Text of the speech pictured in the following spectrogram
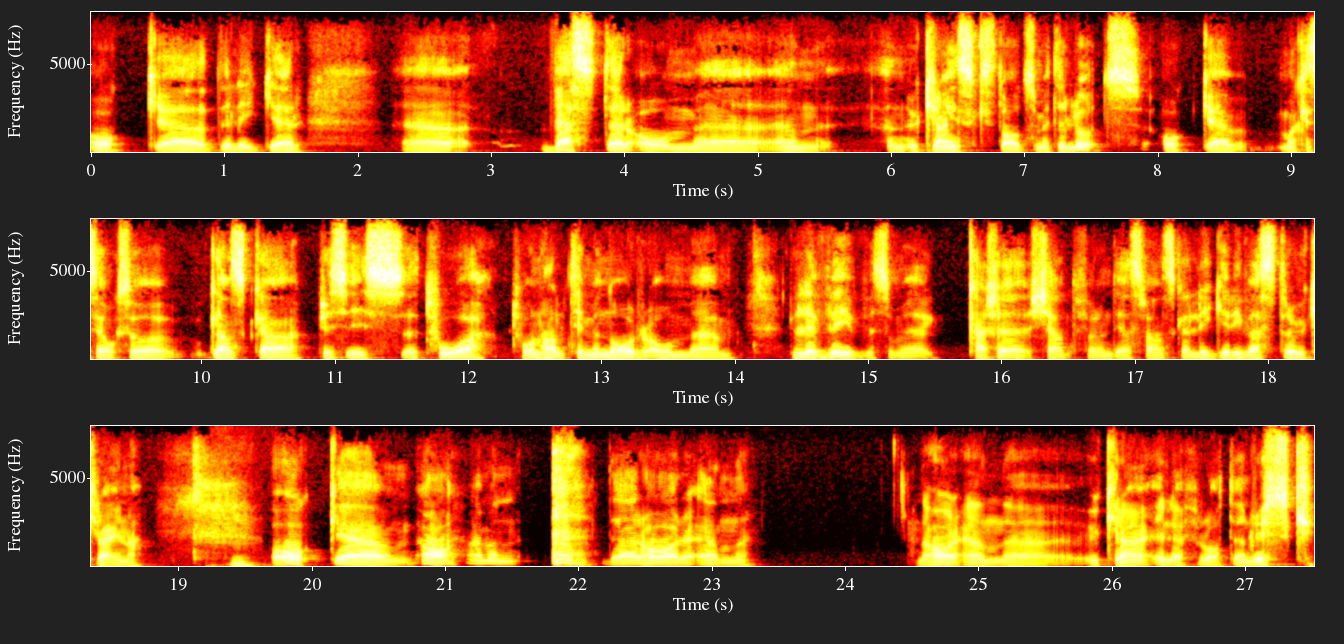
Och eh, det ligger väster om en, en ukrainsk stad som heter Lutz. Och man kan säga också ganska precis två, två och en halv timme norr om Lviv som är kanske känt för en del svenskar, ligger i västra Ukraina. Mm. Och ja, men där har en det har en, uh, Ukra eller förlåt, en, rysk,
